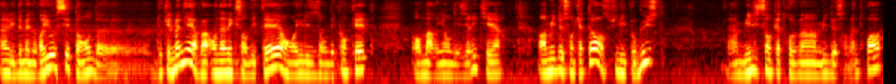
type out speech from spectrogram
hein, les domaines royaux s'étendent. Euh, de quelle manière? Bah, En annexant des terres, en réalisant des conquêtes, en mariant des héritières. En 1214, Philippe Auguste, hein, 1180-1223,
